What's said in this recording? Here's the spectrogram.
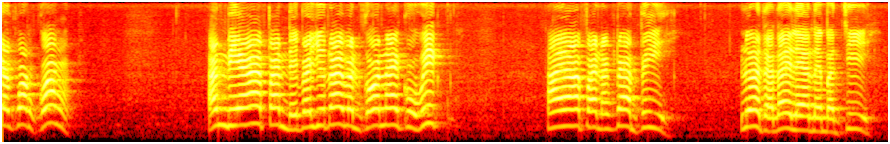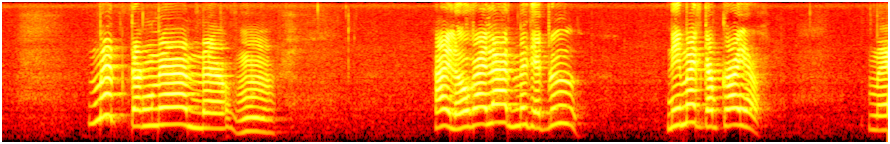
กับกว้างกว้างอันเดียปันเดี๋ยวไปอยู่ได้วันก่อนให้โควิดให้อาปันอังกฤษตี เลือดจะได้แล้วในบัญชีเม็ดตั้งนานแล้วให้ลูกให้ล้านไม่เจ็บลือนี่เม็ดกับใครอะแม่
